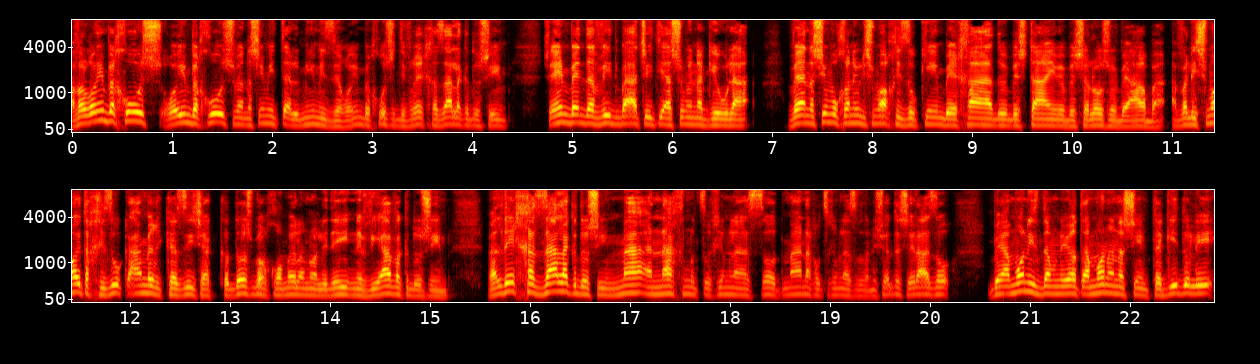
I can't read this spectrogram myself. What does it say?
אבל רואים בחוש, רואים בחוש, ואנשים מתעלמים מזה, רואים בחוש את דברי חז"ל הקדושים, שאין בן דוד בעד שהתייאשו מן הגאולה, ואנשים מוכנים לשמוע חיזוקים באחד ובשתיים ובשלוש ובארבע, אבל לשמוע את החיזוק המרכזי שהקדוש ברוך הוא אומר לנו על ידי נביאיו הקדושים, ועל ידי חז"ל הקדושים, מה אנחנו צריכים לעשות, מה אנחנו צריכים לעשות. ואני שואל את השאלה הזו בהמון הזדמנויות, המון אנשים, תגידו לי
